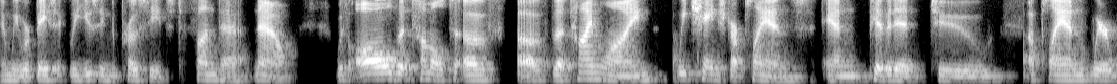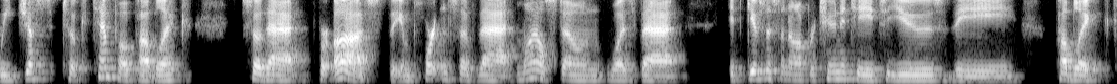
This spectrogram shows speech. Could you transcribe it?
And we were basically using the proceeds to fund that. Now, with all the tumult of, of the timeline, we changed our plans and pivoted to a plan where we just took Tempo public so that for us, the importance of that milestone was that it gives us an opportunity to use the public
